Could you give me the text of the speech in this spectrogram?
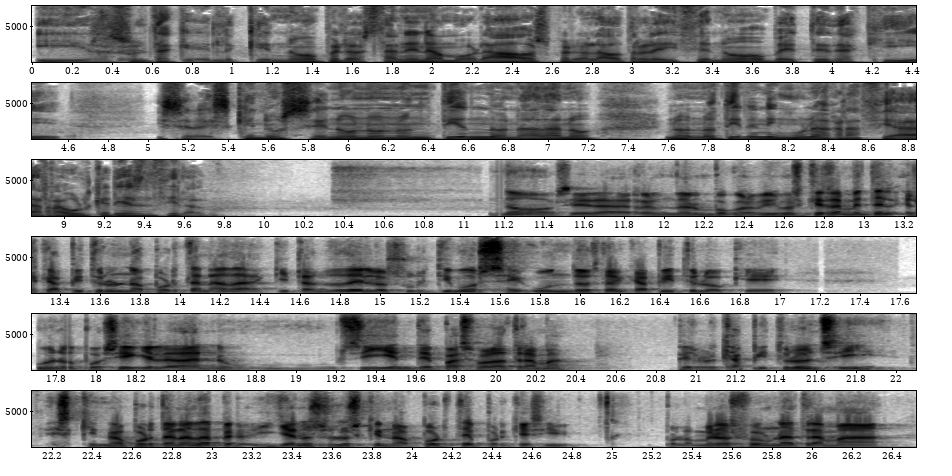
y resulta que, que no, pero están enamorados, pero la otra le dice, no, vete de aquí. Y se, es que no sé, no, no, no entiendo nada, no, no, no tiene ninguna gracia. Raúl, ¿querías decir algo? No, o sea, era redundar un poco lo mismo. Es que realmente el, el capítulo no aporta nada, quitando de los últimos segundos del capítulo que, bueno, pues sí, que le dan un siguiente paso a la trama, pero el capítulo en sí es que no aporta nada, pero y ya no solo es que no aporte, porque si por lo menos fuera una trama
